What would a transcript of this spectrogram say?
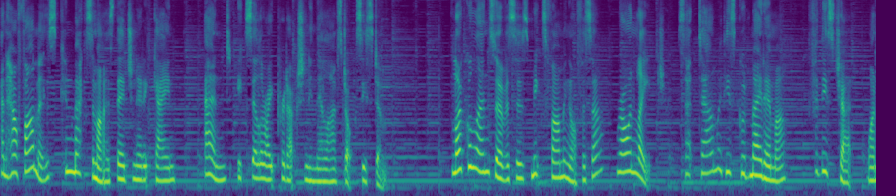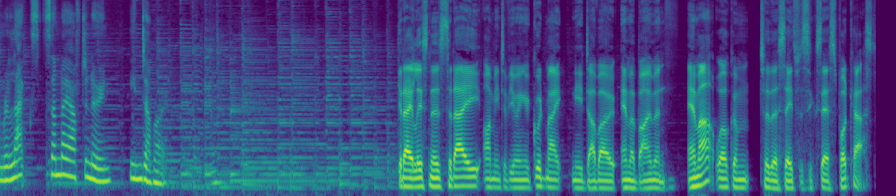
and how farmers can maximise their genetic gain and accelerate production in their livestock system. Local Land Services Mixed Farming Officer Rohan Leach sat down with his good mate Emma for this chat one relaxed Sunday afternoon in Dubbo. G'day, listeners. Today I'm interviewing a good mate near Dubbo, Emma Bowman. Emma, welcome to the Seeds for Success podcast.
